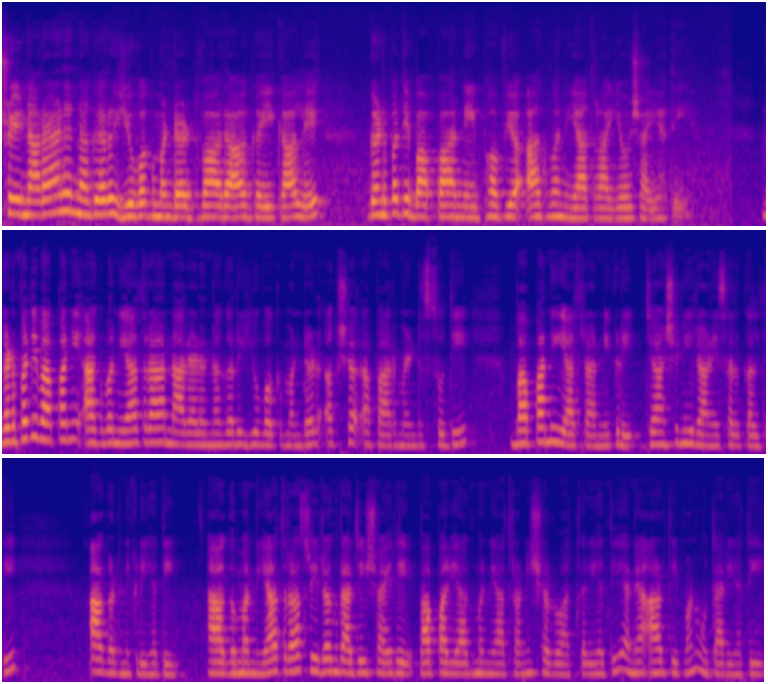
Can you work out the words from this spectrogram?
શ્રી નારાયણનગર યુવક મંડળ દ્વારા ગઈકાલે ગણપતિ બાપાની ભવ્ય આગમન યાત્રા યોજાઈ હતી. ગણપતિ બાપાની આગમન યાત્રા નારાયણનગર યુવક મંડળ અક્ષર અપાર્ટમેન્ટ સુધી બાપાની યાત્રા નીકળી ઝાંસીની રાણી સર્કલથી આગળ નીકળી હતી. આગમન યાત્રા શ્રી રંગરાજી શાયરે બાપાની આગમન યાત્રાની શરૂઆત કરી હતી અને આરતી પણ ઉતારી હતી.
